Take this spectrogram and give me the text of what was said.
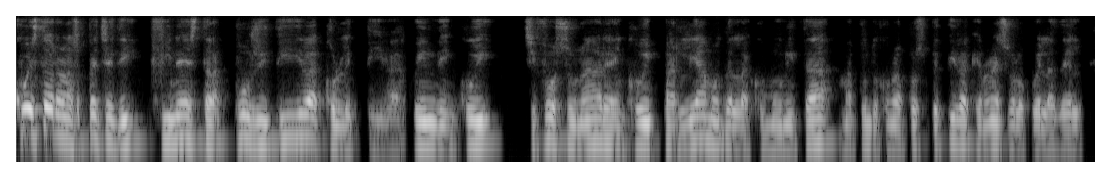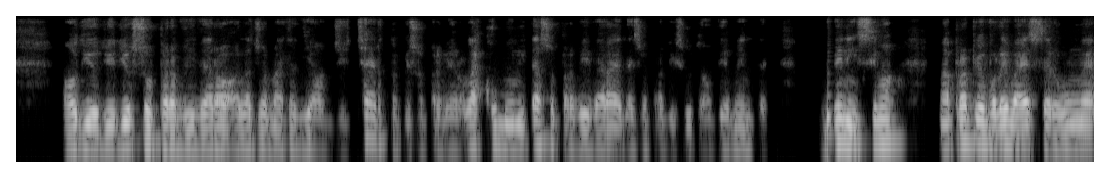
questa era una specie di finestra positiva collettiva, quindi in cui ci fosse un'area in cui parliamo della comunità, ma appunto con una prospettiva che non è solo quella del odio, odio, odio, sopravviverò alla giornata di oggi. Certo che sopravviverò, la comunità sopravviverà ed è sopravvissuta ovviamente benissimo, ma proprio voleva essere un,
